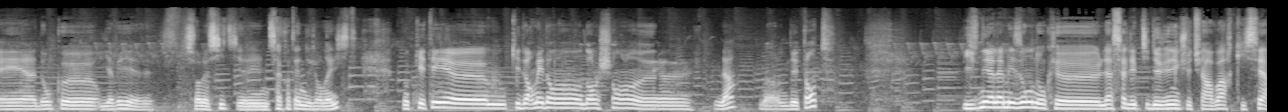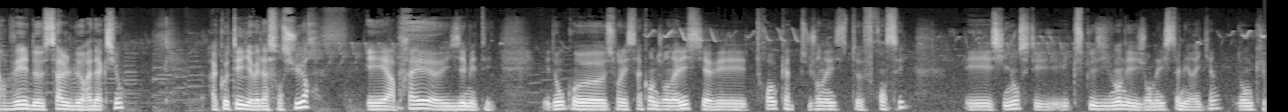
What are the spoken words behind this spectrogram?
Et euh, donc euh, il y avait euh, sur le site il y avait une cinquantaine de journalistes donc, qui, étaient, euh, qui dormaient dans, dans le champ euh, là, dans des tentes. Ils venaient à la maison, donc euh, la salle des petits déjeuners que je vais te faire voir qui servait de salle de rédaction. À côté, il y avait la censure, et après, ils émettaient. Et donc, sur les 50 journalistes, il y avait 3 ou 4 journalistes français, et sinon, c'était exclusivement des journalistes américains. Donc,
